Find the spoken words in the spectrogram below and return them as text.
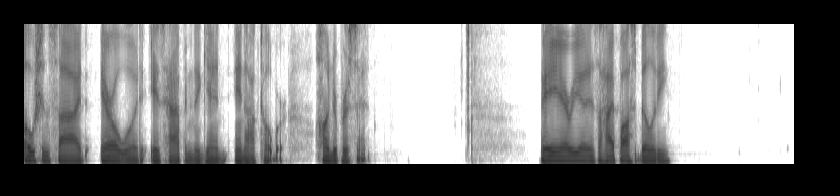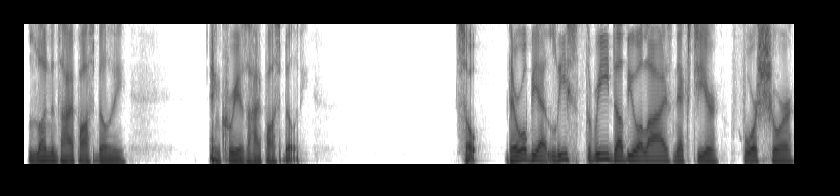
Oceanside, Arrowood is happening again in October, 100%. Bay Area is a high possibility. London's a high possibility. And Korea is a high possibility. So there will be at least three WLIs next year for sure.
